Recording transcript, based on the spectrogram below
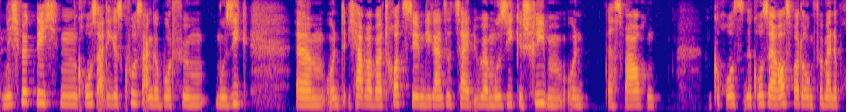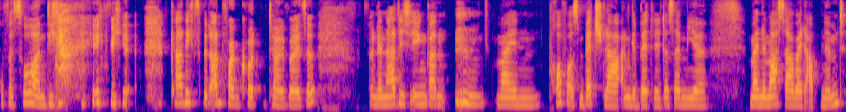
nicht wirklich ein großartiges Kursangebot für Musik. Ähm, und ich habe aber trotzdem die ganze Zeit über Musik geschrieben und das war auch ein groß, eine große Herausforderung für meine Professoren, die da irgendwie gar nichts mit anfangen konnten teilweise. Und dann hatte ich irgendwann meinen Prof aus dem Bachelor angebettelt, dass er mir meine Masterarbeit abnimmt,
